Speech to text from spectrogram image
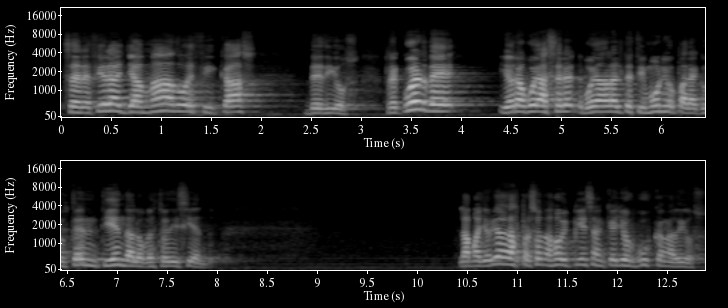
Se refiere al llamado eficaz de Dios. Recuerde, y ahora voy a, hacer, voy a dar el testimonio para que usted entienda lo que estoy diciendo. La mayoría de las personas hoy piensan que ellos buscan a Dios.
